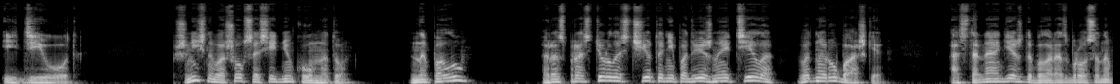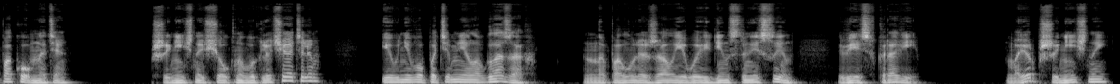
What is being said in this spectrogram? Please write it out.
«Идиот». Пшеничный вошел в соседнюю комнату. На полу распростерлось чье-то неподвижное тело в одной рубашке. Остальная одежда была разбросана по комнате. Пшеничный щелкнул выключателем, и у него потемнело в глазах. На полу лежал его единственный сын, весь в крови. Майор Пшеничный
